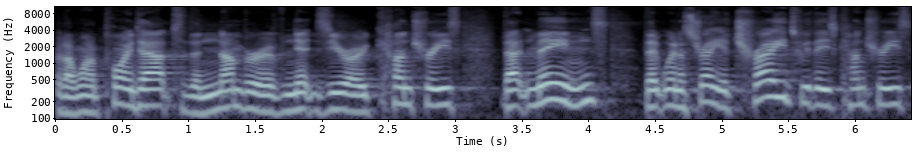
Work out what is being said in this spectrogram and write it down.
But I want to point out to the number of net zero countries, that means that when Australia trades with these countries,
